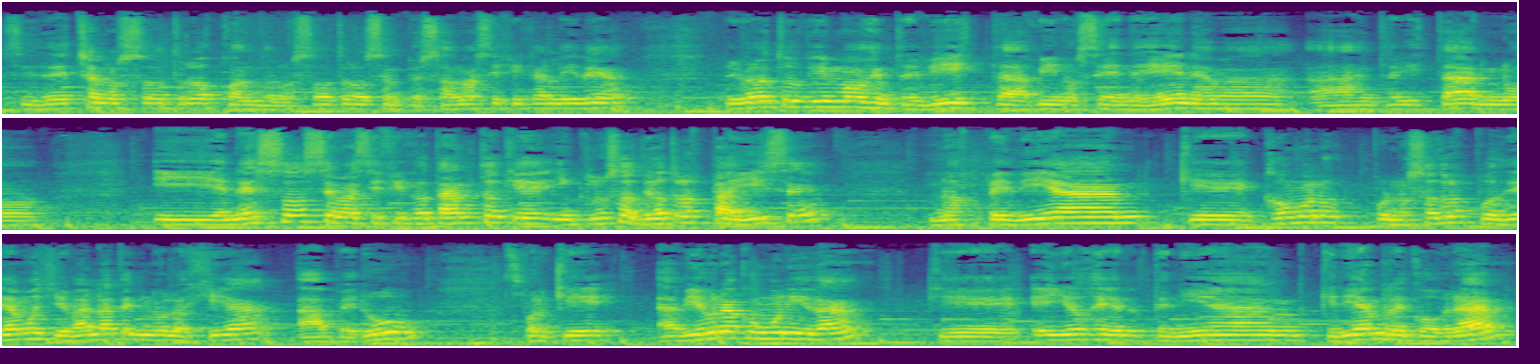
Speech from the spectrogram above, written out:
si de hecho nosotros cuando nosotros empezamos a masificar la idea, primero tuvimos entrevistas, vino CNN a, a entrevistarnos y en eso se masificó tanto que incluso de otros países nos pedían que cómo nosotros podíamos llevar la tecnología a Perú, porque había una comunidad que ellos er, tenían, querían recobrar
